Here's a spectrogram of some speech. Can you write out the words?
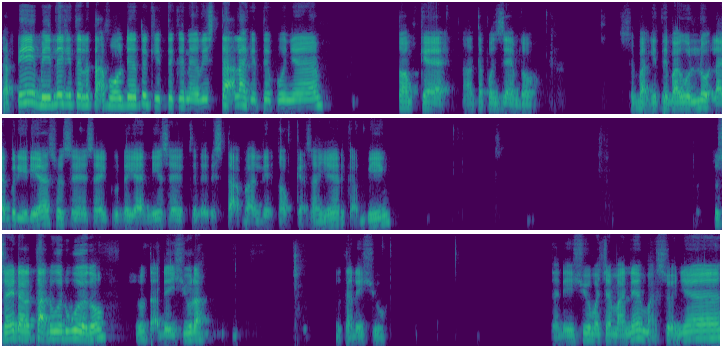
Tapi bila kita letak folder tu, kita kena restart lah kita punya Tomcat ataupun XAMPP tu sebab kita baru load library dia so saya saya guna yang ni saya kena restart balik Tomcat saya dekat Bing. So saya dah letak dua-dua tu so tak ada isu lah. So tak ada isu tak ada isu macam mana maksudnya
